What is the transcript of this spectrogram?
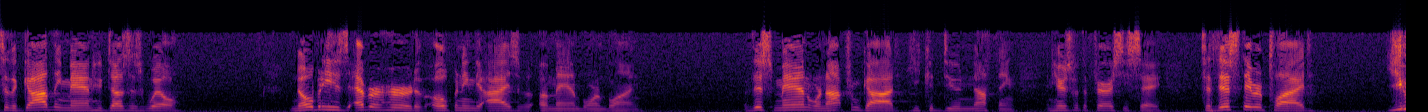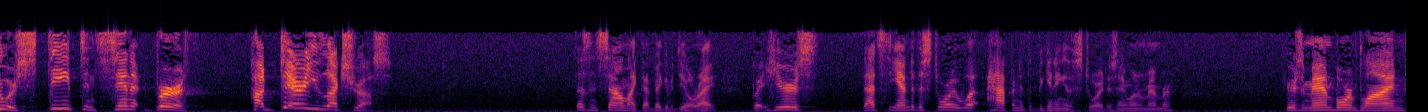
to the godly man who does his will. Nobody has ever heard of opening the eyes of a man born blind. If this man were not from God, he could do nothing. And here's what the Pharisees say to this they replied, You were steeped in sin at birth. How dare you lecture us? Doesn't sound like that big of a deal, right? But here's that's the end of the story. What happened at the beginning of the story? Does anyone remember? Here's a man born blind.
